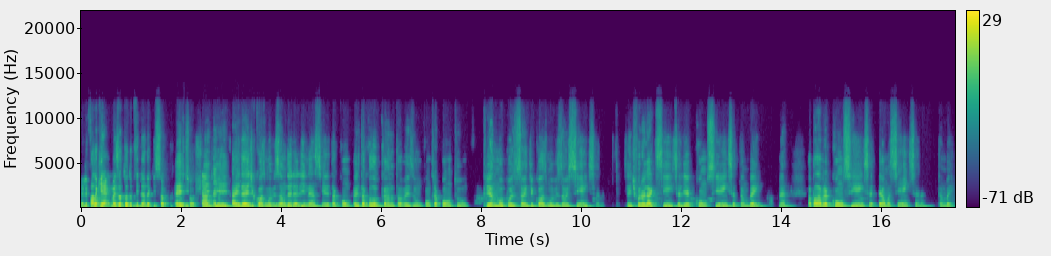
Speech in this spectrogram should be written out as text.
ele fala que é, mas eu estou duvidando aqui só porque é, eu sou chato. E, e, a ideia de cosmovisão dele ali, né? Assim, ele está ele tá colocando talvez um contraponto, criando uma oposição entre cosmovisão e ciência. Né? Se a gente for olhar que ciência ali é consciência também, né? A palavra consciência é uma ciência, né? Também.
